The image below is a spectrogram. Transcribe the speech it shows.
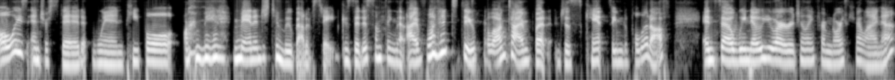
always interested when people are man- managed to move out of state because it is something that I've wanted to do for a long time, but just can't seem to pull it off. And so we know you are originally from North Carolina.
